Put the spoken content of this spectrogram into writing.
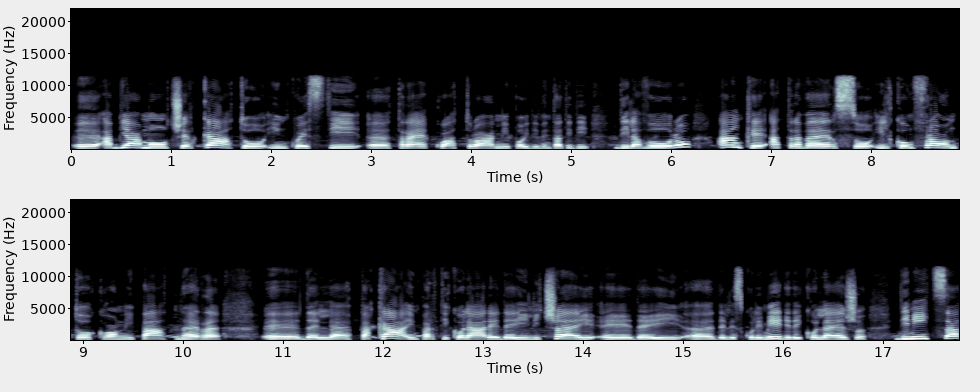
eh, abbiamo cercato in questi eh, 3-4 anni poi diventati di, di, lavoro anche attraverso il confronto con i partner eh, del PACA, in particolare dei licei e dei, eh, delle scuole medie, dei college di Nizza,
